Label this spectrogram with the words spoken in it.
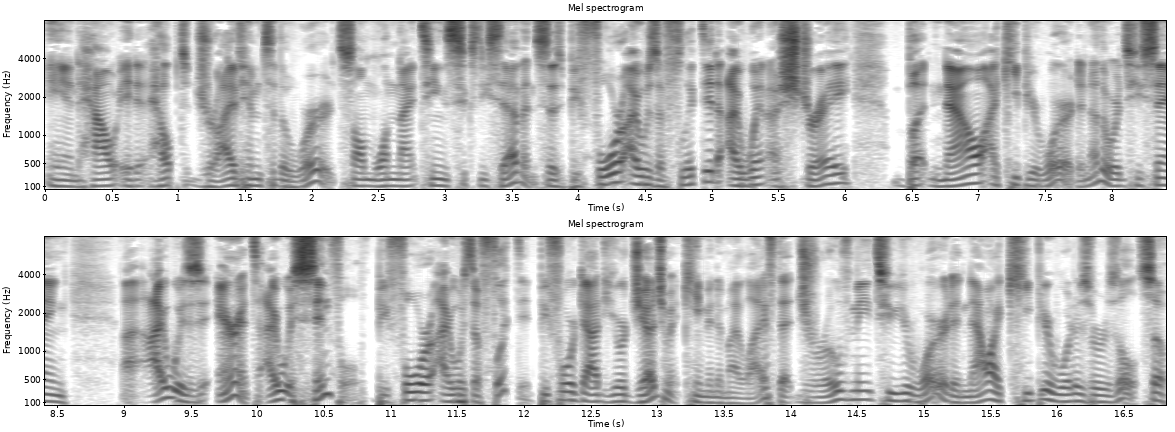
and how it helped drive him to the word. Psalm 119, 67 says, Before I was afflicted, I went astray, but now I keep your word. In other words, he's saying, I was errant. I was sinful before I was afflicted, before God, your judgment came into my life that drove me to your word. And now I keep your word as a result. So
